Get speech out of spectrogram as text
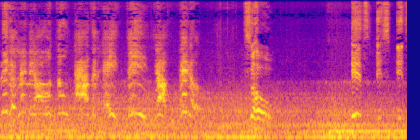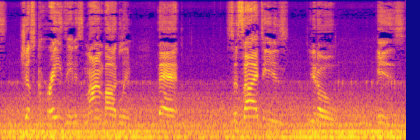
Nigga, let me hold 2018, young nigga. So it's it's it's just crazy and it's mind-boggling that society is, you know, is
